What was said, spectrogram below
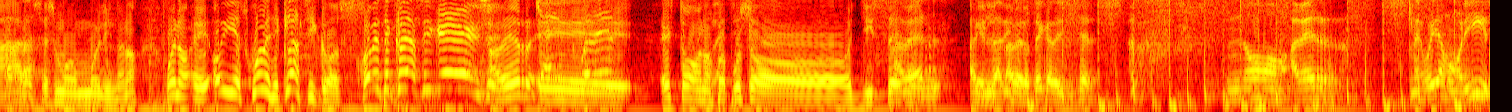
escucharla. es, es muy, muy lindo, ¿no? Bueno, eh, hoy es jueves de clásicos. ¡Jueves de Clásicos! A ver, eh, esto nos clásicos. propuso Giselle. A ver, en Aguilar. la A ver. discoteca de Giselle. No, a ver, me voy a morir.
